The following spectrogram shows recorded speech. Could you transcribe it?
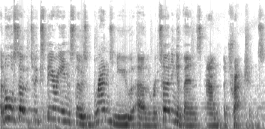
and also to experience those brand new um, returning events and attractions.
